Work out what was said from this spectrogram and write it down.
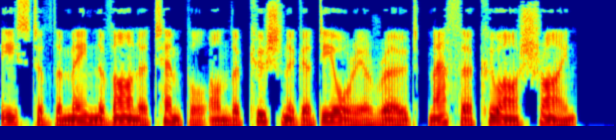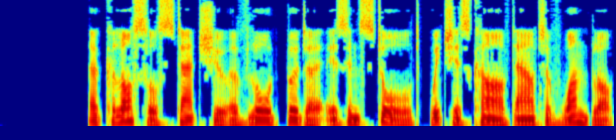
east of the main Nirvana temple on the Kushinagar Deoria Road, Matha Kuar Shrine, a colossal statue of Lord Buddha is installed, which is carved out of one block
